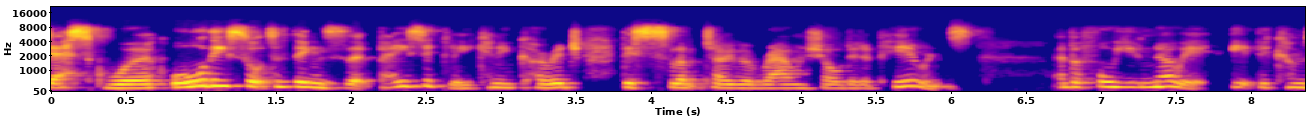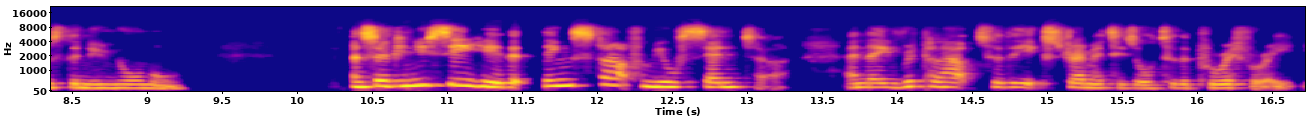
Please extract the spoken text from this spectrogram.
desk work, all these sorts of things that basically can encourage this slumped over, round shouldered appearance. And before you know it, it becomes the new normal. And so, can you see here that things start from your center and they ripple out to the extremities or to the periphery?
